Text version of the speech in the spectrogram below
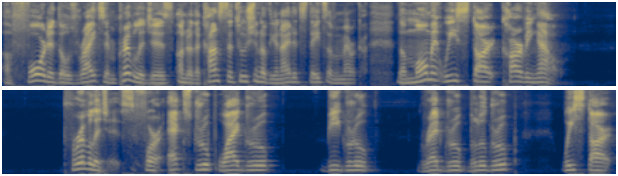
afforded those rights and privileges under the Constitution of the United States of America. The moment we start carving out privileges for X group, Y group, B group, red group, blue group, we start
